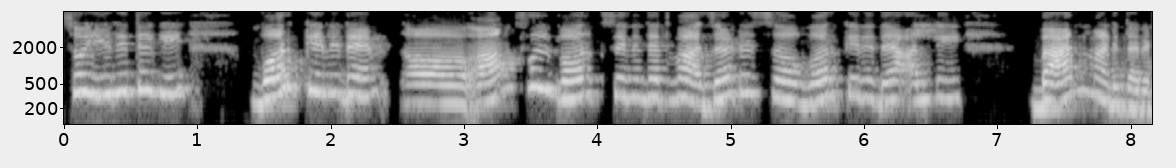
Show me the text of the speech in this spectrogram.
ಸೊ ಈ ರೀತಿಯಾಗಿ ವರ್ಕ್ ಏನಿದೆ ಆರ್ಮ್ಫುಲ್ ವರ್ಕ್ಸ್ ಏನಿದೆ ಅಥವಾ ಅಜರ್ಟಸ್ ವರ್ಕ್ ಏನಿದೆ ಅಲ್ಲಿ ಬ್ಯಾನ್ ಮಾಡಿದ್ದಾರೆ.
